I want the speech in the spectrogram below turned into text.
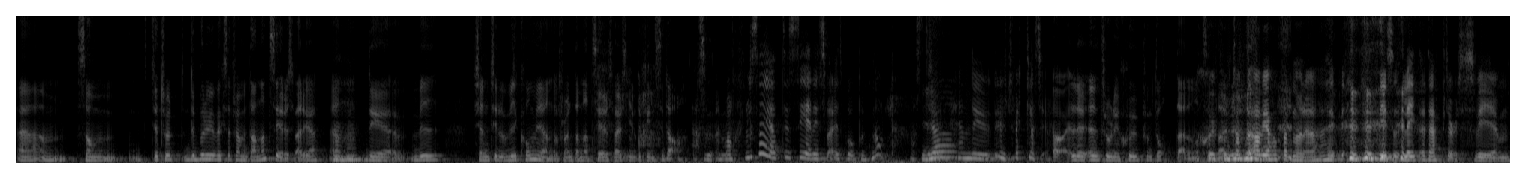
ehm, som, jag tror att det börjar ju växa fram ett annat serie-Sverige än Mhm. det vi känner till. Och vi kommer ju ändå från ett annat serie-Sverige som inte finns idag. Alltså, man får väl säga att det är serie-Sverige 2.0. Alltså, det, Ja. händer ju, det utvecklas ju. Ja, eller, eller tror det är en 7.8 eller något sånt där. 7.8, ja vi har hoppat några. Vi är så late adapters. så Vi, eh, men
